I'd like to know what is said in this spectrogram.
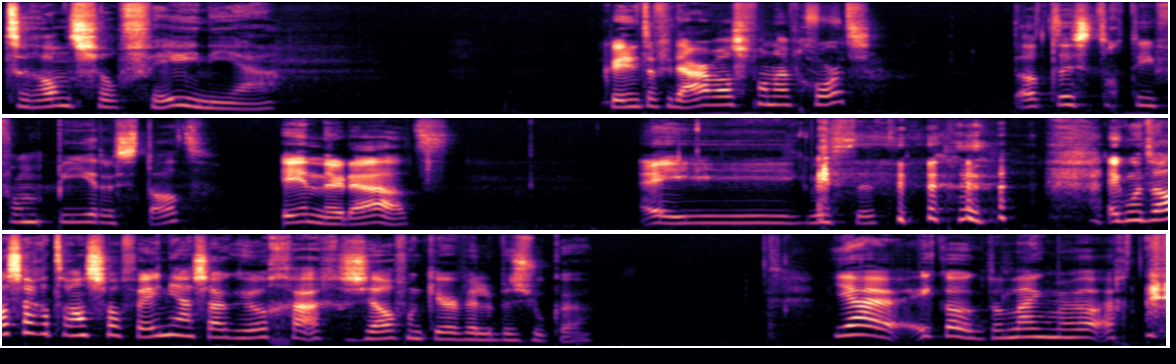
Transylvania. Ik weet niet of je daar wel eens van hebt gehoord. Dat is toch die vampierenstad? Inderdaad. Hey, ik wist het. Ik moet wel zeggen, Transylvania zou ik heel graag zelf een keer willen bezoeken. Ja, ik ook. Dat lijkt me wel echt...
